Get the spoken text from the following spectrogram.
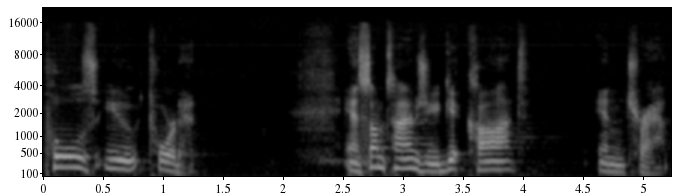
Pulls you toward it. And sometimes you get caught in trap.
